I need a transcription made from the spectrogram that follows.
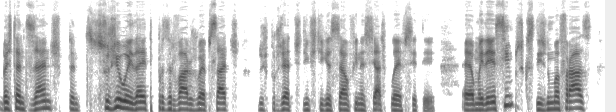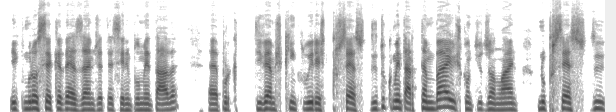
bastantes anos, portanto, surgiu a ideia de preservar os websites dos projetos de investigação financiados pela FCT. É uma ideia simples, que se diz numa frase e que demorou cerca de 10 anos até ser implementada, eh, porque tivemos que incluir este processo de documentar também os conteúdos online no processo de,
